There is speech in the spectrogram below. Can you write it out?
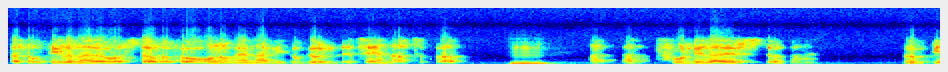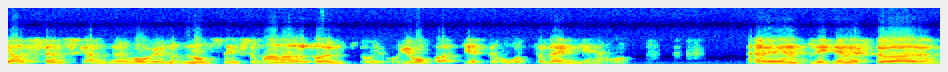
jag tror till och med det var större för honom än när vi tog guldet sen. Alltså för att, Mm. att, att få lilla Öster upp i allsvenskan, det var ju någonting som han hade drömt och, och jobbat jättehårt för länge. Och när det äntligen efter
